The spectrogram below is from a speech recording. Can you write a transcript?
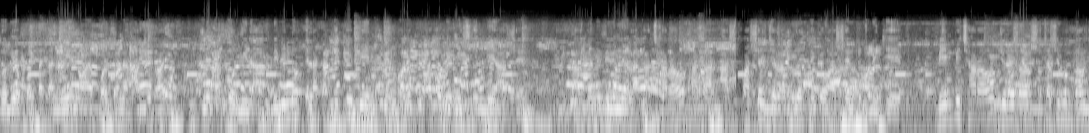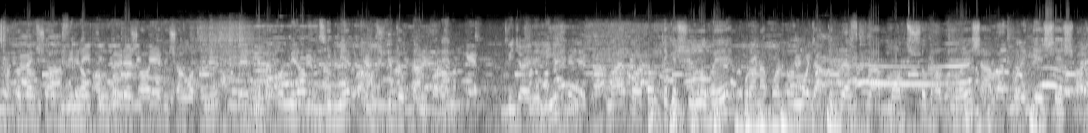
দলীয় পতাকা নিয়ে নয়াপল্টনে হাজির হয় নেতাকর্মীরা। বিভিন্ন এলাকা থেকে বিএনপির অনেক নেতাকর্মী মিছিল নিয়ে আসেন। রাজধানীর বিভিন্ন এলাকা ছাড়াও ঢাকার আশপাশের জেলাগুলো থেকেও আসেন অনেকে। বিএনপি ছাড়াও যুবদল স্বেচ্ছাসেবক দল ছাত্রদল সহ বিভিন্ন অঙ্গ সহযোগী সংগঠনের নেতাকর্মীরাও মিছিল নিয়ে কর্মসূচি যোগদান করেন। বিজয় রেলি নয়াপল্টন থেকে শুরু হয়ে পুরানা পল্টন মোড় জাতীয় প্রেস ক্লাব মৎস্য ভবন হয়ে শাহবাগ মোড়ে গিয়ে শেষ হয়।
